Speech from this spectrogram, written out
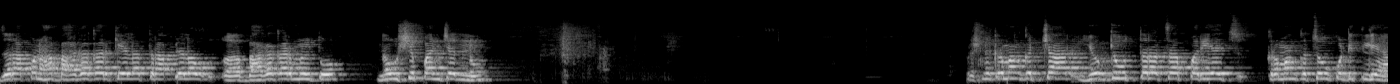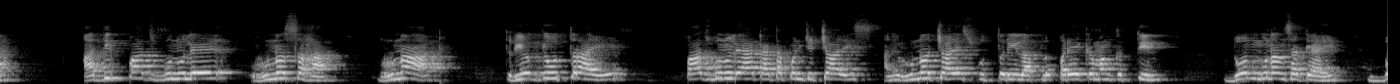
जर आपण हा भागाकार केला तर आपल्याला भागाकार मिळतो नऊशे पंच्याण्णव. प्रश्न क्रमांक चार योग्य उत्तराचा पर्याय क्रमांक चौकटीत लिहा. अधिक पाच गुणुले ऋण सहा ऋण आठ तर योग्य उत्तर आहे पाच गुणुले आठ आठ पंचेचाळीस आणि ऋण चाळीस उत्तर येईल आपलं. पर्याय क्रमांक तीन दोन गुणांसाठी आहे. ब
